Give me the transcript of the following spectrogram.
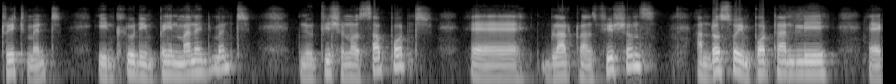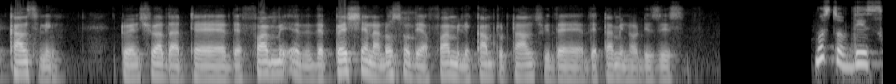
treatment, including pain management, nutritional support, uh, blood transfusions, and also importantly, uh, counseling to ensure that the family, the patient, and also their family come to terms with the, the terminal disease. Most of these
